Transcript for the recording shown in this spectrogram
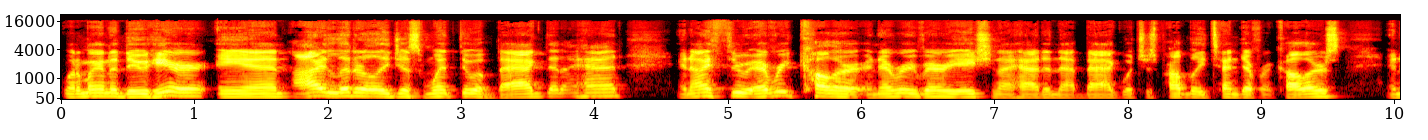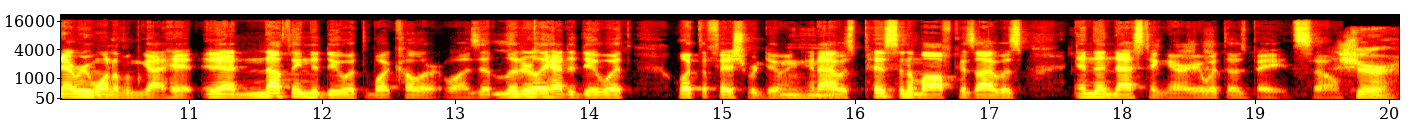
what am I going to do here? And I literally just went through a bag that I had and I threw every color and every variation I had in that bag, which is probably 10 different colors, and every one of them got hit. It had nothing to do with what color it was. It literally had to do with what the fish were doing. Mm-hmm. And I was pissing them off because I was in the nesting area with those baits. So sure.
